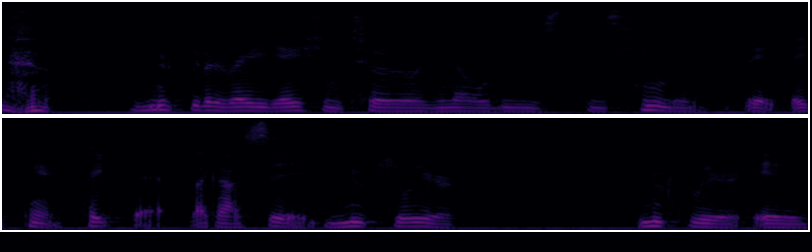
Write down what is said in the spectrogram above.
nuclear radiation to you know these these humans. They they can't take that. Like I said, nuclear nuclear is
